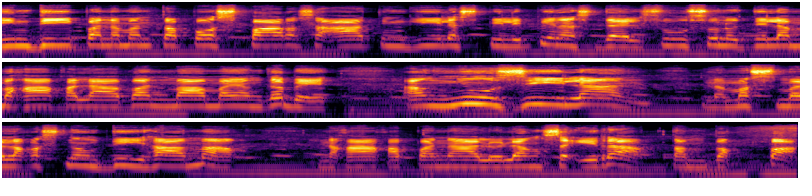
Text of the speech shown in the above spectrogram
Hindi pa naman tapos para sa ating Gilas Pilipinas dahil susunod nila makakalaban mamayang gabi ang New Zealand na mas malakas ng D-Hamak nakakapanalo lang sa Iraq, tambak pa.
